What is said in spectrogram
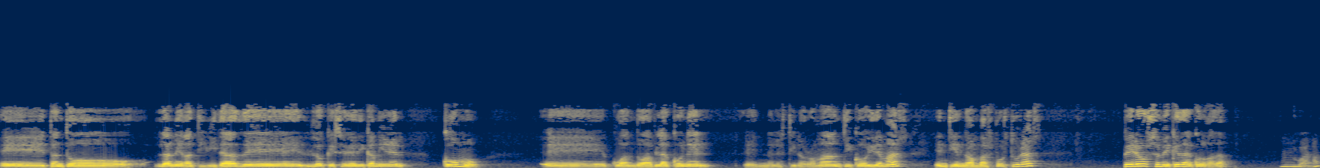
eh, tanto la negatividad de lo que se dedica Miguel como eh, cuando habla con él en el estilo romántico y demás, entiendo ambas posturas, pero se me queda colgada. Mm, Bueno,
